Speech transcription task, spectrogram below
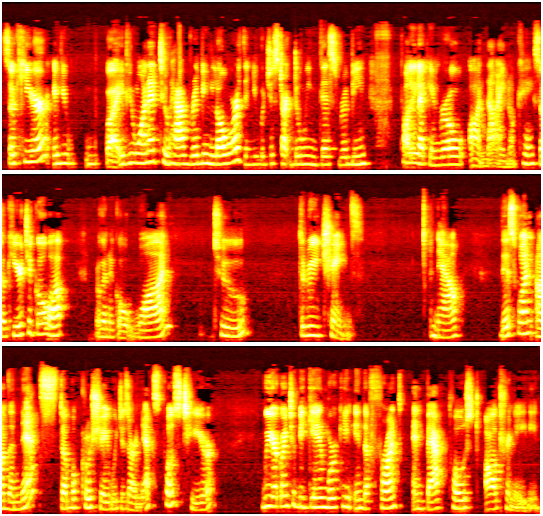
So here, if you uh, if you wanted to have ribbing lower, then you would just start doing this ribbing probably like in row uh, 9, okay? So here to go up, we're going to go 1, two, three chains. Now, this one on the next double crochet, which is our next post here, we are going to begin working in the front and back post alternating,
